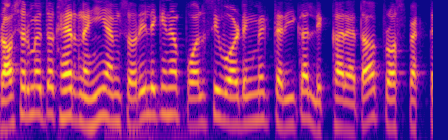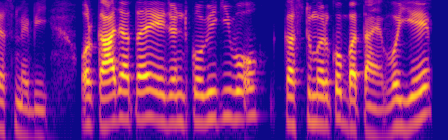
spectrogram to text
ब्राउशर में तो खैर नहीं आई एम सॉरी लेकिन हाँ पॉलिसी वार्डिंग में एक तरीका लिखा रहता है और प्रोस्पेक्टस में भी। और कहा जाता है एजेंट को भी कि वो कस्टमर को बताएँ। वो ये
